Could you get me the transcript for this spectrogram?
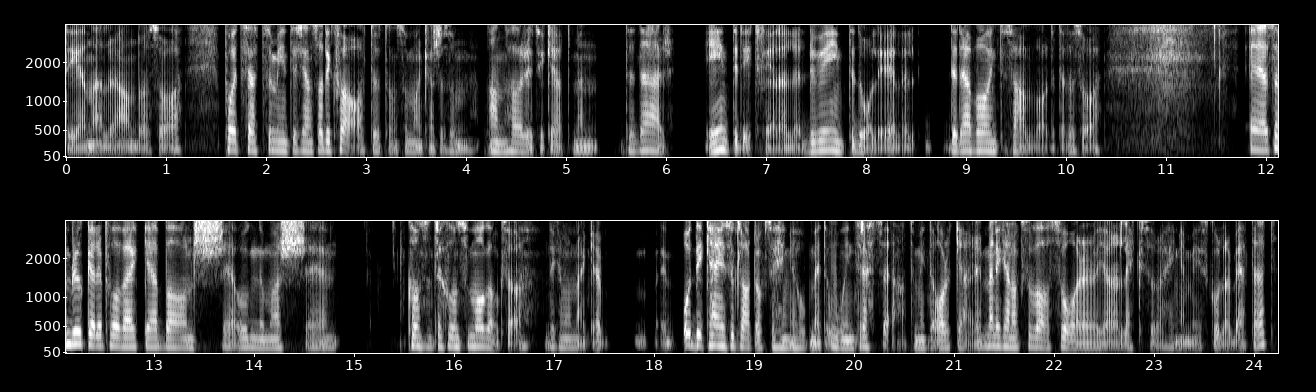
det ena eller det andra så. På ett sätt som inte känns adekvat utan som man kanske som anhörig tycker att men det där är inte ditt fel eller du är inte dålig eller det där var inte så allvarligt eller så. Eh, sen brukar det påverka barns eh, och ungdomars eh, koncentrationsförmåga också. Det kan man märka. Och det kan ju såklart också hänga ihop med ett ointresse, att de inte orkar. Men det kan också vara svårare att göra läxor och hänga med i skolarbetet.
